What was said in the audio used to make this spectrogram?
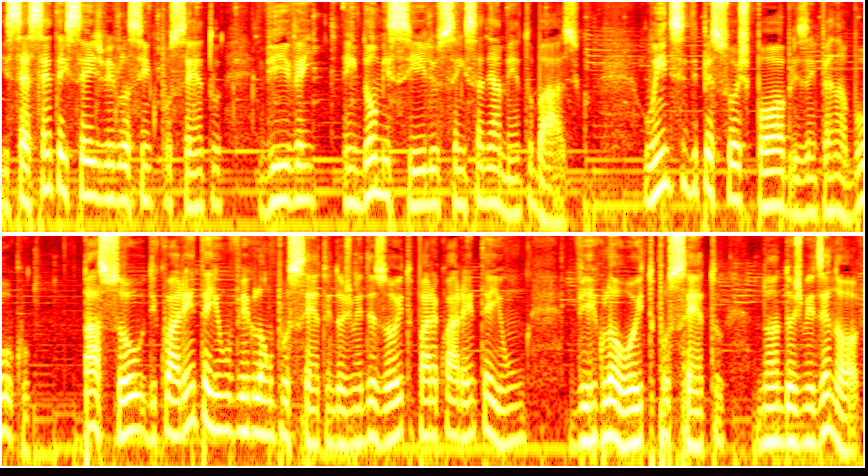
e 66,5% vivem em domicílios sem saneamento básico. O índice de pessoas pobres em Pernambuco passou de 41,1% em 2018 para 41 0,8% no ano 2019.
